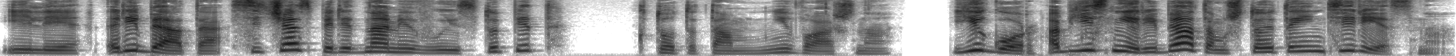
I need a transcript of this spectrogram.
Или «Ребята, сейчас перед нами выступит...» Кто-то там, неважно. «Егор, объясни ребятам, что это интересно».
